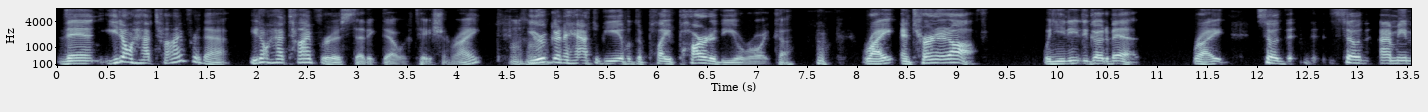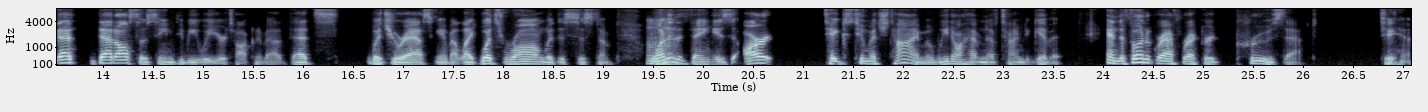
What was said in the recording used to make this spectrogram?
then you don't have time for that. You don't have time for aesthetic delectation, right? Mm-hmm. You're going to have to be able to play part of the eroica, right? And turn it off when you need to go to bed, right? So, th- so I mean that that also seemed to be what you're talking about. That's what you were asking about, like what's wrong with the system. Mm-hmm. One of mm-hmm. the things is art takes too much time, and we don't have enough time to give it. And the phonograph record proves that to him,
